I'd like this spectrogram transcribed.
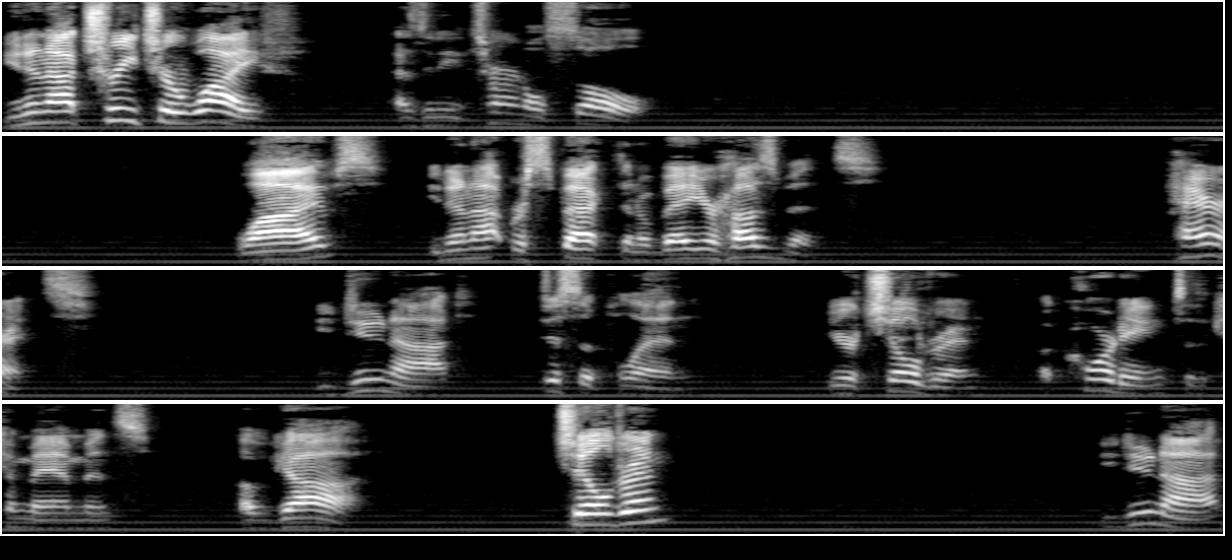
You do not treat your wife as an eternal soul. Wives, you do not respect and obey your husbands. Parents, you do not discipline your children according to the commandments of God. Children, do not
